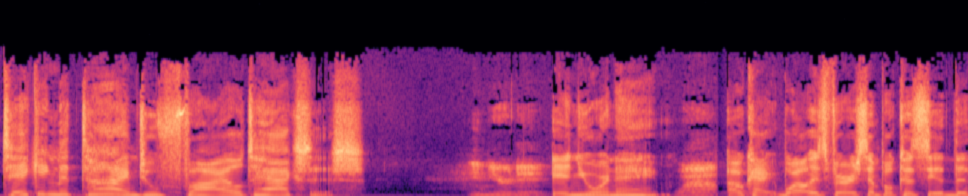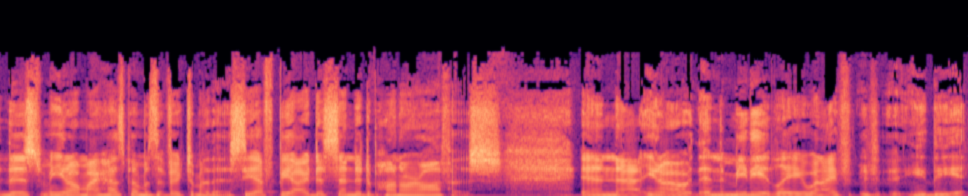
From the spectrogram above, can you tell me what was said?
taking the time to file taxes In your name. in your name. Wow. Okay, well, it's very simple because this, you know, my husband was a victim of this. The FBI descended upon our office, and uh, you know, and immediately when I the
